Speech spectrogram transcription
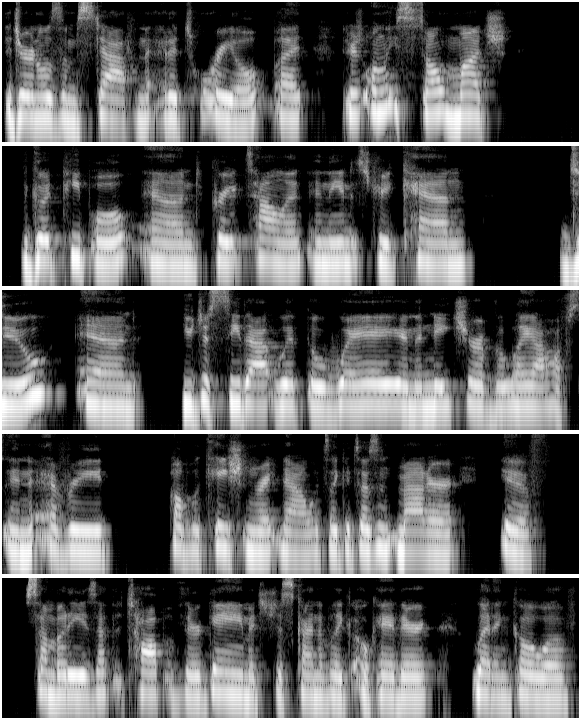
the journalism staff and the editorial but there's only so much good people and great talent in the industry can do. And you just see that with the way and the nature of the layoffs in every publication right now. It's like it doesn't matter if somebody is at the top of their game. It's just kind of like okay they're letting go of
